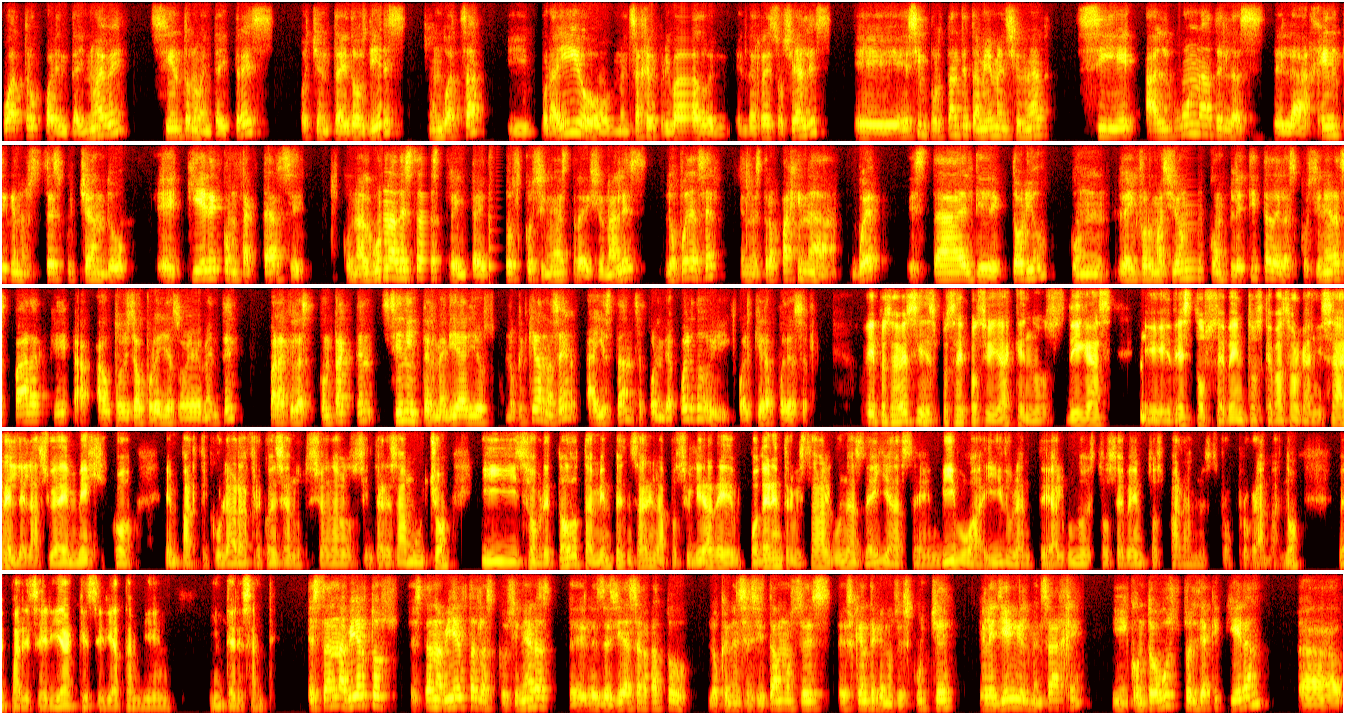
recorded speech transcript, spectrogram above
449-193-8210, un WhatsApp y por ahí o mensaje privado en, las redes sociales. Eh, es importante también mencionar si alguna de las de la gente que nos está escuchando eh, quiere contactarse con alguna de estas 32 cocineras tradicionales, lo puede hacer. En nuestra página web está el directorio con la información completita de las cocineras para que, autorizado por ellas obviamente, para que las contacten sin intermediarios. Lo que quieran hacer, ahí están, se ponen de acuerdo y cualquiera puede hacerlo. Oye, pues a ver si después hay posibilidad que nos digas eh, de estos eventos que vas a organizar, el de la Ciudad de México en particular a frecuencia nutricional nos interesa mucho y sobre todo también pensar en la posibilidad de poder entrevistar algunas de ellas en vivo ahí durante alguno de estos eventos para nuestro programa, ¿no? Me parecería que sería también interesante. Están abiertos, están abiertas las cocineras. Eh, les decía hace rato, lo que necesitamos es, es gente que nos escuche, que le llegue el mensaje y con todo gusto el día que quieran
